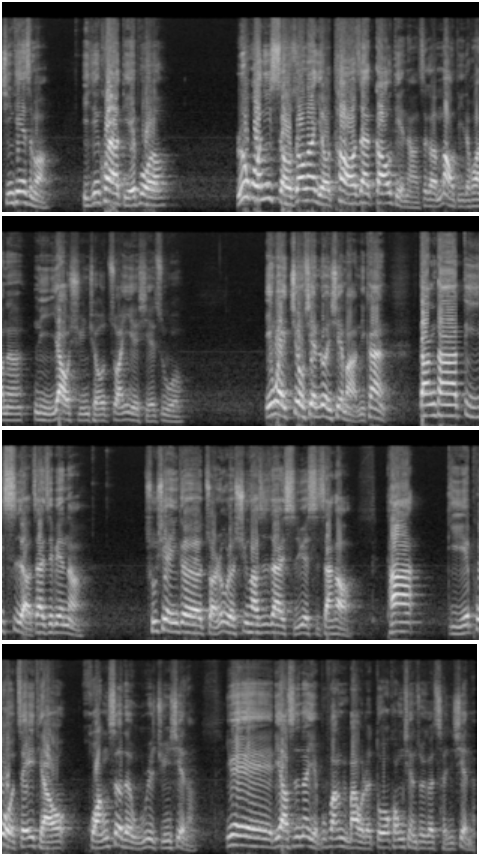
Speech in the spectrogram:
今天什么已经快要跌破喽。如果你手中呢有套在高点啊，这个茂迪的话呢，你要寻求专业协助哦。因为就线论线嘛，你看当它第一次啊在这边呢出现一个转入的讯号，是在十月十三号，它跌破这一条黄色的五日均线啊。因为李老师呢也不方便把我的多空线做一个呈现呢，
